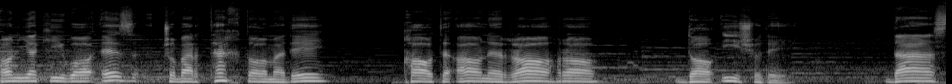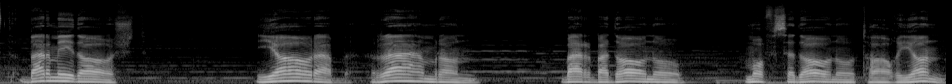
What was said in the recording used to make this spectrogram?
آن یکی واعظ چو بر تخت آمده قاطعان راه را دایی شده. دست بر می داشت. یا رب رحم بر بدان و مفسدان و تاغیان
